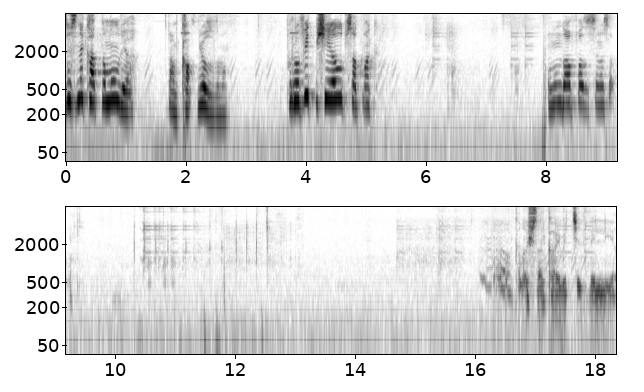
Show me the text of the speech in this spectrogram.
Jesse'ne katlama oluyor. Tamam katlıyoruz o zaman. Profit bir şey alıp satmak. Onun daha fazlasını satmak. Arkadaşlar kaybedeceğiz belli ya.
